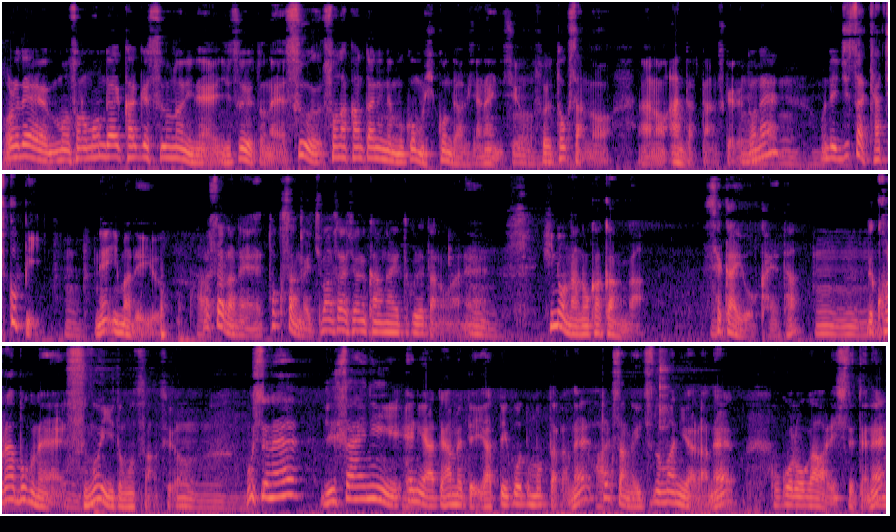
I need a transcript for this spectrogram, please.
これでもうその問題解決するのにね、実を言うとね、すぐそんな簡単にね、向こうも引っ込んだわけじゃないんですよ。それ徳さんのあの案だったんですけれどね。で、実はキャッチコピー、ね、今で言う。そしたらね、徳さんが一番最初に考えてくれたのがね、火の7日間が、世界を変えた、でこれは僕ねすごいいいと思ってたんですよ、そしてね実際に絵に当てはめてやっていこうと思ったらね、徳さんがいつの間にやらね心変わりしててね、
